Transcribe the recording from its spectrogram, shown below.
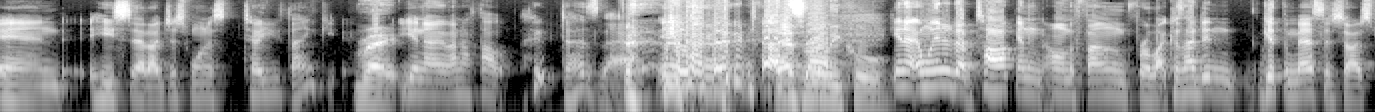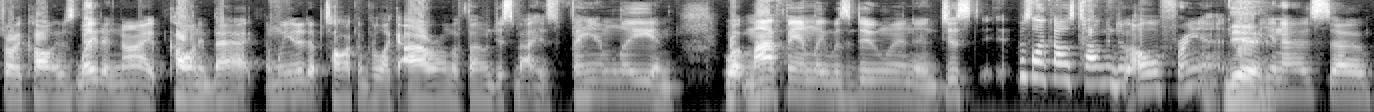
And he said, I just want to tell you thank you. Right. You know, and I thought, who does that? You know, who does That's that? really cool. You know, and we ended up talking on the phone for like, because I didn't get the message, so I started calling. It was late at night, calling him back, and we ended up talking for like an hour on the phone just about his family and what my family was doing, and just it was like I was talking to an old friend. Yeah. You know, so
